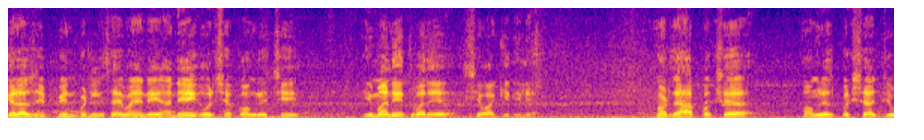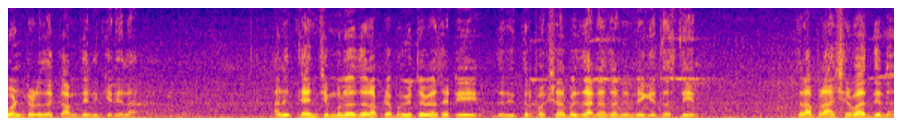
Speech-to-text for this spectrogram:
कैलासजी पेन पटेल साहेबांनी अनेक वर्ष काँग्रेसची इमाने इतवारे सेवा केलेली आहे मला वाटतं हा पक्ष काँग्रेस पक्षात जीवन ठेवण्याचं काम त्यांनी केलेलं आहे. आणि त्यांची मुलं जर आपल्या भवितव्यासाठी जर इतर पक्षामध्ये जाण्याचा निर्णय घेत असतील तर आपण आशीर्वाद देणं.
